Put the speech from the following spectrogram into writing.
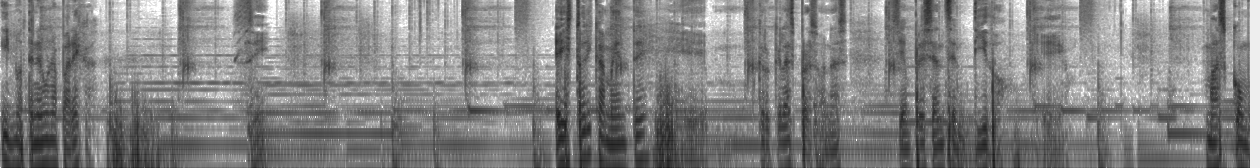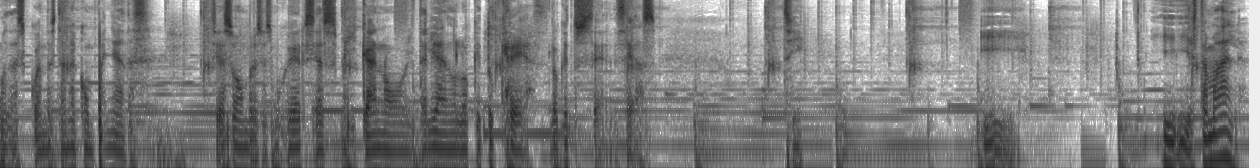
y no tener una pareja. Sí. E históricamente, eh, creo que las personas siempre se han sentido eh, más cómodas cuando están acompañadas. Seas hombre, seas mujer, seas mexicano, italiano, lo que tú creas, lo que tú seas. Sí. Y, y, está mal,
